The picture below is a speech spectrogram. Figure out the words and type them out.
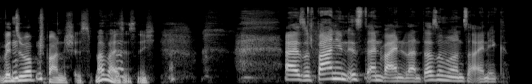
wenn es überhaupt Spanisch ist. Man weiß es nicht. Also Spanien ist ein Weinland, da sind wir uns einig.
